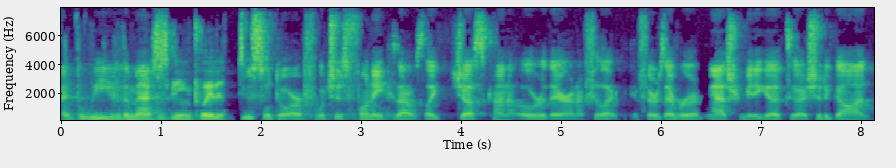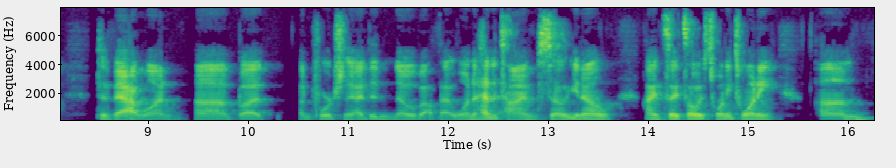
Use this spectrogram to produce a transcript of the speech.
I believe the match is being played in Dusseldorf, which is funny because I was like just kind of over there, and I feel like if there was ever a match for me to go to, I should have gone to that one. Uh, but unfortunately, I didn't know about that one ahead of time. So you know, hindsight's always twenty twenty. Um,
